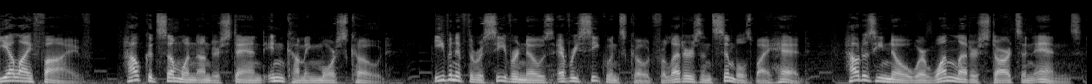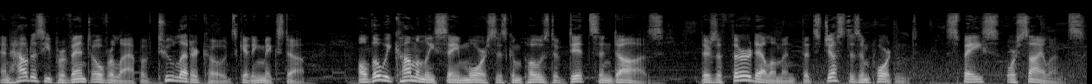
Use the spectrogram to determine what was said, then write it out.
ELI 5. How could someone understand incoming Morse code? Even if the receiver knows every sequence code for letters and symbols by head, how does he know where one letter starts and ends, and how does he prevent overlap of two letter codes getting mixed up? Although we commonly say Morse is composed of dits and dahs, there's a third element that's just as important, space or silence.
